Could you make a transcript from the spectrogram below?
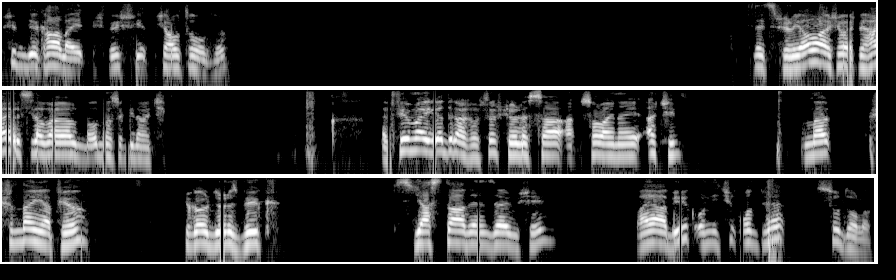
Şimdi hala 75. 76 oldu. Neyse şöyle yavaş yavaş bir hayırlısıyla varalım da ondan sonra yine açayım. E, firmaya geldik arkadaşlar. Şöyle sağ sol aynayı açayım. Bunlar şundan yapıyor. Şu gördüğünüz büyük yastığa benzer bir şey. Bayağı büyük. Onun içi komple su dolu.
